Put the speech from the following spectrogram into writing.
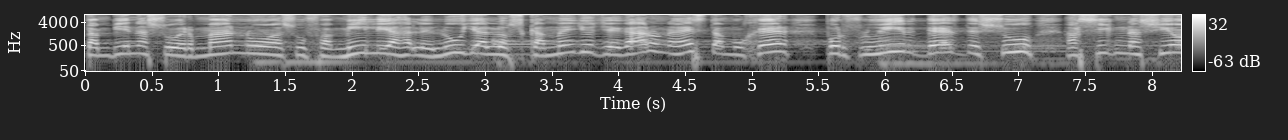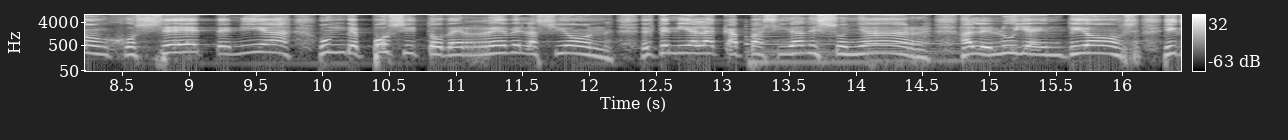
también a su hermano, a su familia, aleluya. Los camellos llegaron a esta mujer por fluir desde su asignación. José tenía un depósito de revelación. Él tenía la capacidad de soñar, aleluya, en Dios. Y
